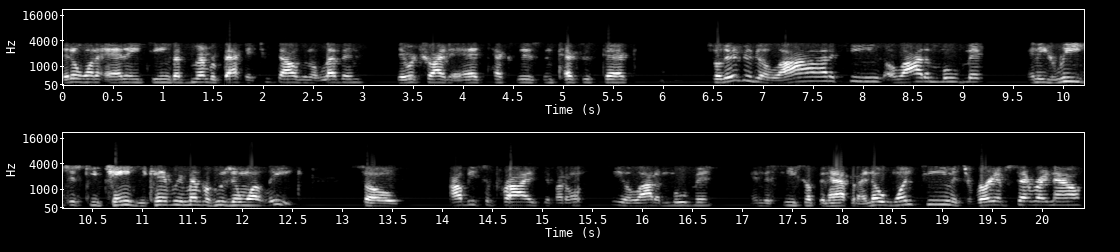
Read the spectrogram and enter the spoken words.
They don't want to add any teams. I remember back in 2011, they were trying to add Texas and Texas Tech. So there's going to be a lot of teams, a lot of movement, and these leagues just keep changing. You can't remember who's in what league. So I'll be surprised if I don't see a lot of movement and to see something happen. I know one team is very upset right now,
